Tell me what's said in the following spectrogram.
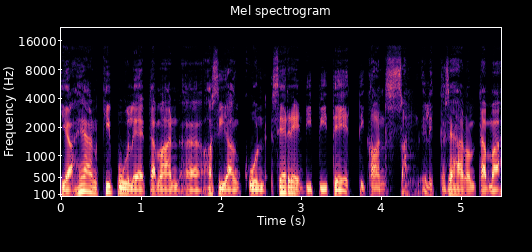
Ja hän kipuilee tämän asian kuin serendipiteetti kanssa. Eli sehän on tämä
